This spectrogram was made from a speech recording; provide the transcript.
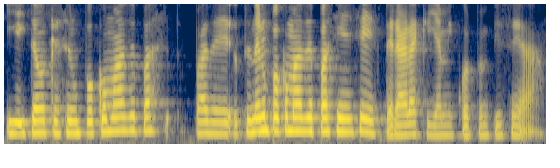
y tengo que ser un poco más de, tener un poco más de paciencia y esperar a que ya mi cuerpo empiece a,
